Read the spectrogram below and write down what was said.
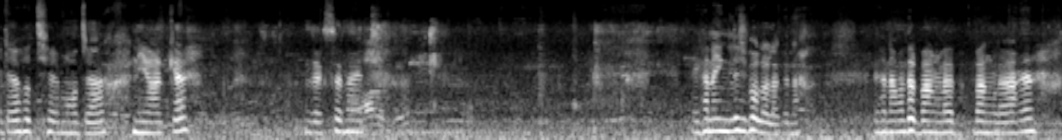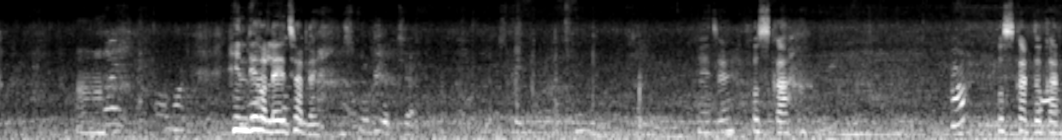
এটা হচ্ছে মজা নিউ ইয়র্কের জ্যাকসন হাইট। এখানে ইংলিশ ভালো লাগে না। এখানে আমাদের বাংলা বাংলার হিন্দি হলেই চলে। এই যে ফুচকা। ফুচকার দোকান।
